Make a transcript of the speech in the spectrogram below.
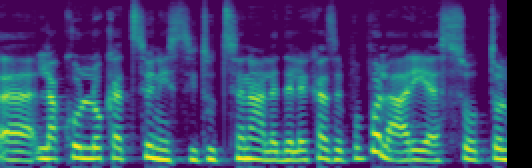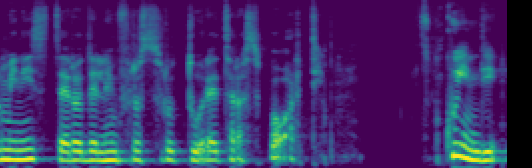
eh, la collocazione collocazione istituzionale delle case popolari è sotto il Ministero delle Infrastrutture e Trasporti. Quindi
